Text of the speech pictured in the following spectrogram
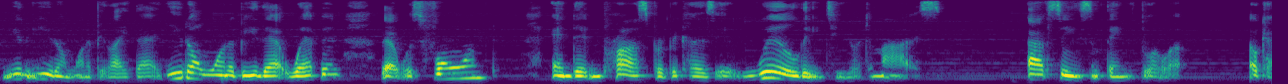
you, you don't want to be like that. You don't want to be that weapon that was formed and didn't prosper because it will lead to your demise. I've seen some things blow up. Okay.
